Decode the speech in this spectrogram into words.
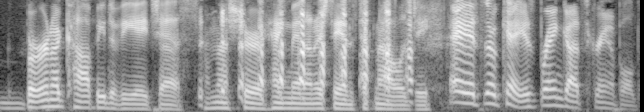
Burn a copy to VHS. I'm not sure Hangman understands technology. Hey, it's okay. His brain got scrambled.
